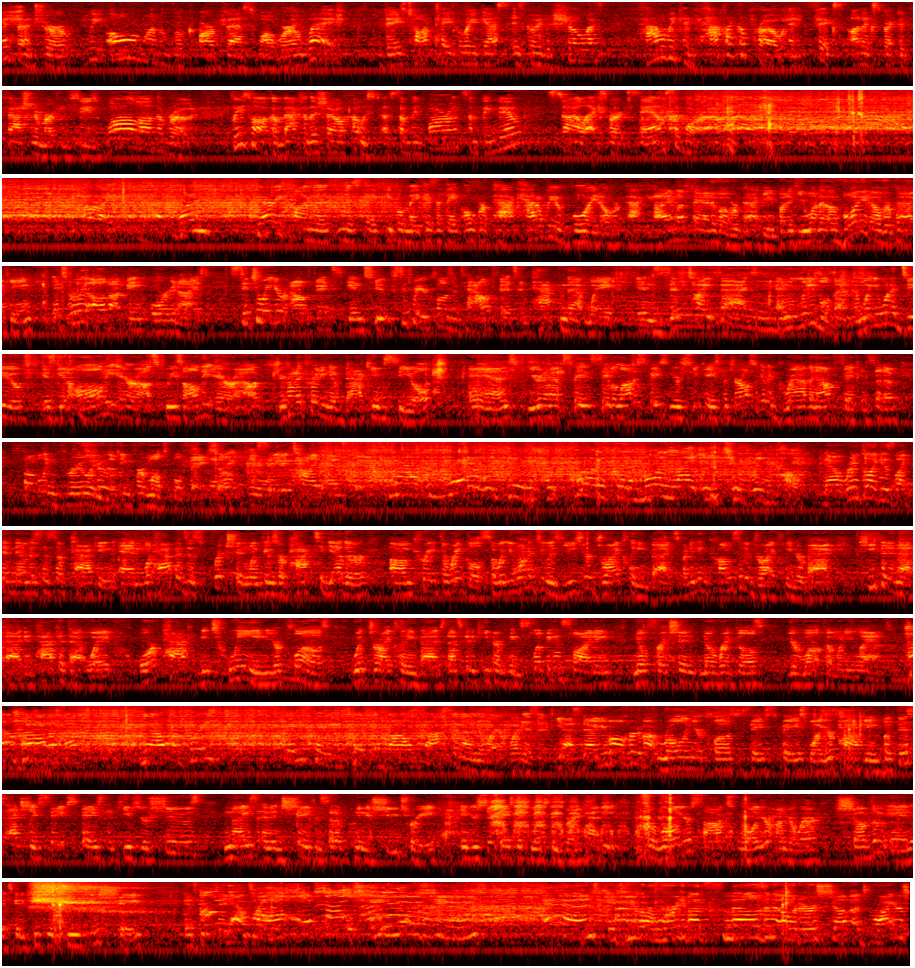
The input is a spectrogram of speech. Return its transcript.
adventure, we all want to look our best while we're away. Today's top takeaway guest is going to show us how we can pack like a pro and fix unexpected fashion emergencies while on the road. Please welcome back to the show host of Something Borrowed, Something New, style expert Sam Saboura. All right, one very common mistake people make is that they overpack. How do we avoid overpacking? I'm a fan of overpacking, but if you want to avoid overpacking, it's really all about being organized. Situate your outfits into, situate your clothes into outfits and pack them that way in zip tight bags and label them. And what you want to do is get all the air out, squeeze all the air out. You're kind of creating a vacuum seal and you're going to have space, save a lot of space in your suitcase, but you're also going to grab an outfit instead of fumbling through and looking for multiple things. So saving time and space. Now, what do we do with clothes that are more likely to wrinkle? Now, wrinkling is like the nemesis of packing, and what happens is friction when things are packed together um, create the wrinkles. So what you want to do is use your dry cleaning bags. If anything comes in a dry cleaner bag, keep it in that bag and pack it that way, or pack between your clothes with dry cleaning bags. That's going to keep everything slipping and sliding, no friction, no wrinkles. You're welcome when you land. now, a great space-saving tip involves socks and Yes, now you've all heard about rolling your clothes to save space while you're packing, but this actually saves space and keeps your shoes nice and in shape instead of putting a shoe tree in your suitcase, which makes things very heavy. So roll your socks, roll your underwear, shove them in. It's going to keep your shoes in shape. It's going to save you time in your shoes. And if you are worried about smells and odors, shove a dryer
